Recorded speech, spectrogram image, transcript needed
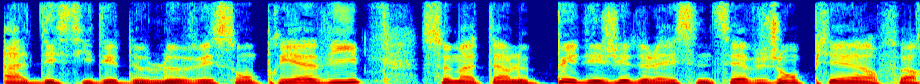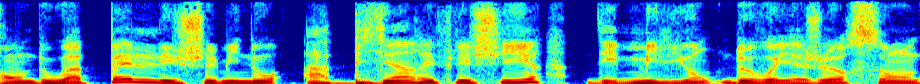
a décidé de lever son préavis. Ce matin, le PDG de la SNCF, Jean-Pierre Farandou, appelle les cheminots à bien réfléchir. Des millions de voyageurs sont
